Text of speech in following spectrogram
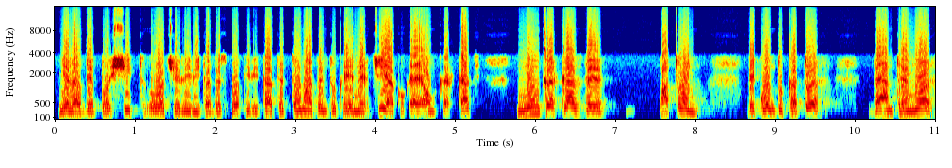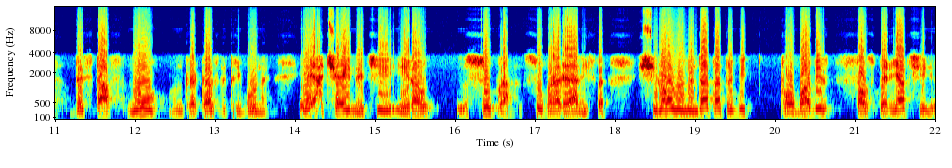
ele au depășit orice limită de sportivitate, tocmai pentru că energia cu care au încărcați, nu încărcați de patron, de conducător, de antrenor, de staff, nu încărcați de tribune. E, acea energie era supra, supra-realistă. Și la un moment dat a trebuit, probabil, s-au speriat și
